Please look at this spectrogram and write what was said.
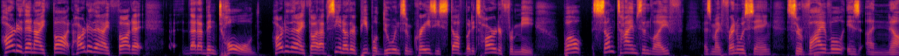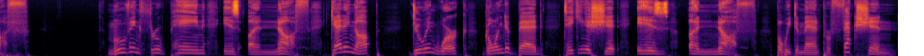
Harder than I thought, harder than I thought that I've been told, harder than I thought. I've seen other people doing some crazy stuff, but it's harder for me. Well, sometimes in life, as my friend was saying, survival is enough. Moving through pain is enough. Getting up, doing work, going to bed, taking a shit is enough. But we demand perfection.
